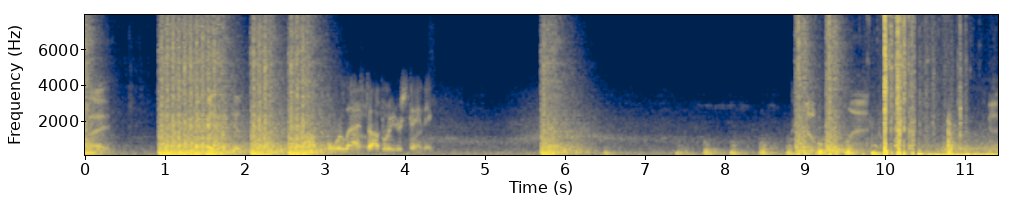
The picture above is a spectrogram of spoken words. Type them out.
Right. Op 4 last operator standing. There's no plan. Okay.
